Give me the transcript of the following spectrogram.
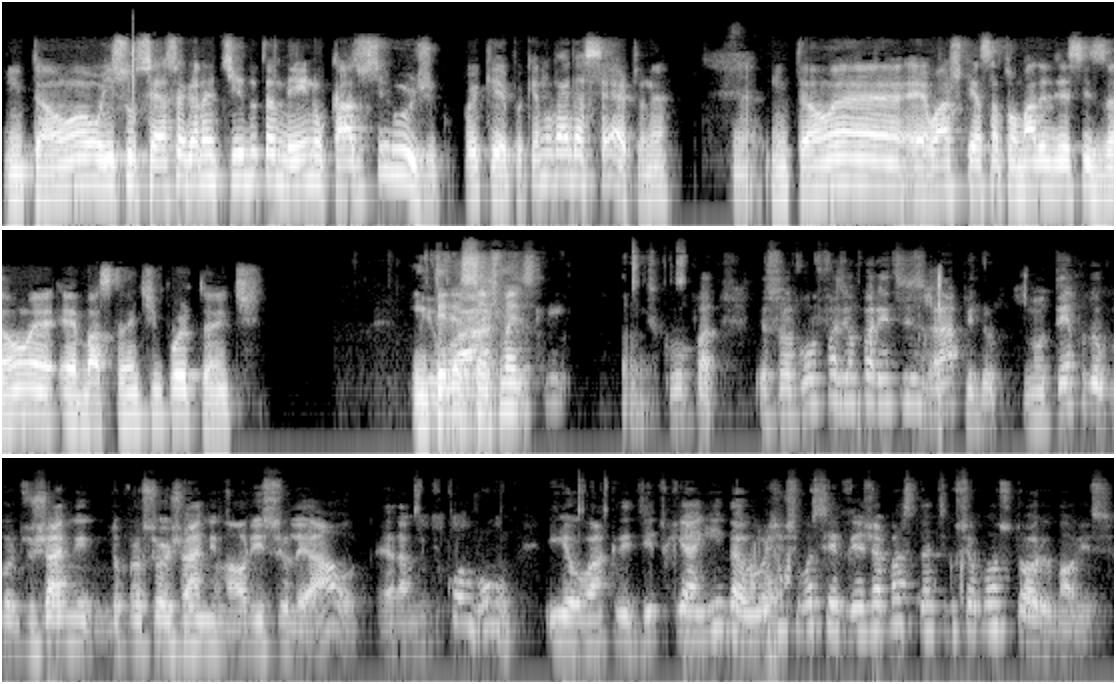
Então, o insucesso é garantido também no caso cirúrgico. Por quê? Porque não vai dar certo, né? É. Então, é, é eu acho que essa tomada de decisão é, é bastante importante. Interessante, mas. Que... Desculpa, eu só vou fazer um parênteses rápido. No tempo do, do, Jaime, do professor Jaime Maurício Leal, era muito comum. E eu acredito que ainda hoje você veja bastante no seu consultório, Maurício.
